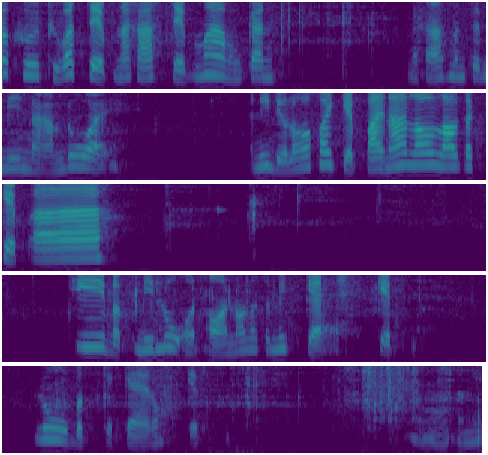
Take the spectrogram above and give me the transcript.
ก็คือถือว่าเจ็บนะคะ เจ็บมากเหมือนกันนะคะ มันจะมีหนามด้วย อันนี้เดี๋ยวเราค่อยๆเก็บไปนะ แล้วเราจะเก็บเอ่อที่แบบมีลูกอ่อนๆเนาะ เราจะไม่แก่เก็บลูกแบบแก่ๆเนาะ เก็บ อันนี้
